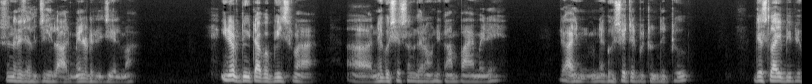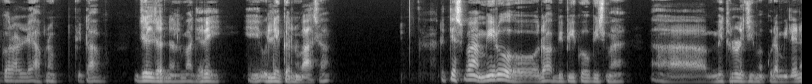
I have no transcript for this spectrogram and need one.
Sundarijal jail or military जेलमा यिनीहरू दुइटाको बिचमा नेगोसिएसन गराउने काम पाएँ मैले र I negotiated between the two जसलाई बिपी कोरालले आफ्नो किताब जेल जर्नलमा धेरै उल्लेख गर्नुभएको छ। र त्यसमा मेरो र बिपीको बिचमा मेथोलोजीमा कुरा मिलेन।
